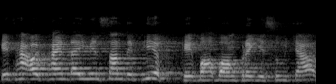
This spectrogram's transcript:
គេថាឲ្យផែនដីមានសន្តិភាពគេបោះបង់ព្រះយេស៊ូវចោល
